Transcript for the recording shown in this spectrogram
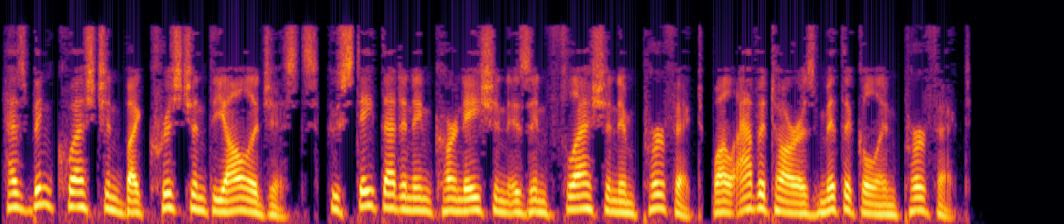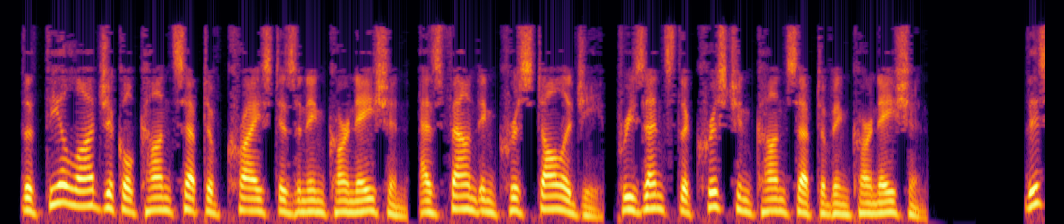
has been questioned by Christian theologists, who state that an incarnation is in flesh and imperfect, while avatar is mythical and perfect. The theological concept of Christ as an incarnation, as found in Christology, presents the Christian concept of incarnation. This,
